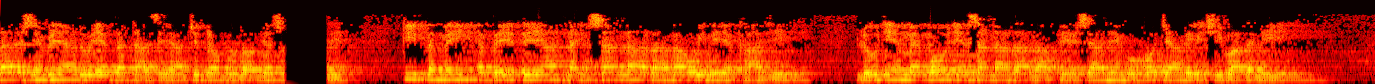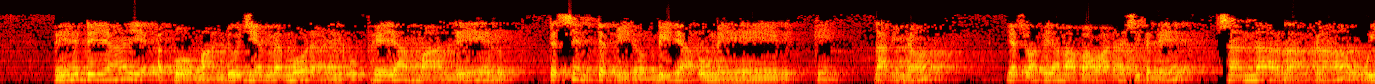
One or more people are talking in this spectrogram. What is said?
နာအရှင်ဘုရားတို့ရဲ့တတ္ထာဆရာဖြစ်တော်မူသောမြတ်စွာဘုရားကိသမိန်အဘေတရား၌သန္နာရာဂဝိနည်းခာယီလူချင်းမမောခြင်းသန္နာရာဂဖေရှားခြင်းကိုဟောကြားလေရှိပါသည်။ဘေတရားရဲ့အပေါ်မှာလူချင်းမမောတာတွေကိုဖယ်ရမှာလေလို့တဆင့်တက်ပြီးတော့မေးကြအောင်မယ်တဲ့။ကဲလာပြီနော်။မြတ်စွာဘုရားမှာဘာဝါဒရှိတယ်လဲ။သန္နာရာဂဝိ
